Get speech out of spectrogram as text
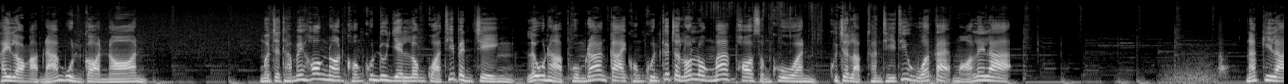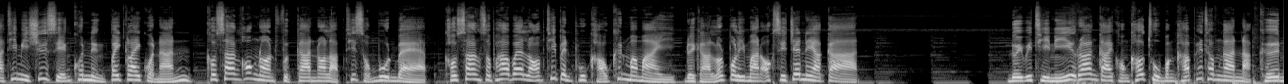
ให้ลองอาบน้ำอุ่นก่อนนอน มันจะทำให้ห้องนอนของคุณดูเย็นลงกว่าที่เป็นจริง และอุณหภูมิร่างกายของคุณก็จะลดลงมากพอสมควร คุณจะหลับทันทีที่หัวแตะหมอนเลยล่ะ นักกีฬาที่มีชื่อเสียงคนหนึ่งไปไกลกว่านั้น เขาสร้างห้องนอนฝึกการนอนหลับที่สมบูรณ์แบบ เขาสร้างสภาพแวดล้อมที่เป็นภูเขาขึ้นมาใหม่ โดยการลดปริมาณออกซิเจนในอากาศ โดยวิธีนี้ร่างกายของเขาถูกบังคับให้ทำงานหนักขึ้น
